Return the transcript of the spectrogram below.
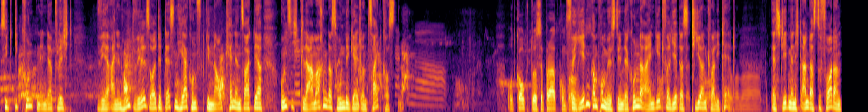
sieht die Kunden in der Pflicht. Wer einen Hund will, sollte dessen Herkunft genau kennen, sagt er, und sich klar machen, dass Hunde Geld und Zeit kosten. Für jeden Kompromiss, den der Kunde eingeht, verliert das Tier an Qualität. Es steht mir nicht an, das zu fordern,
